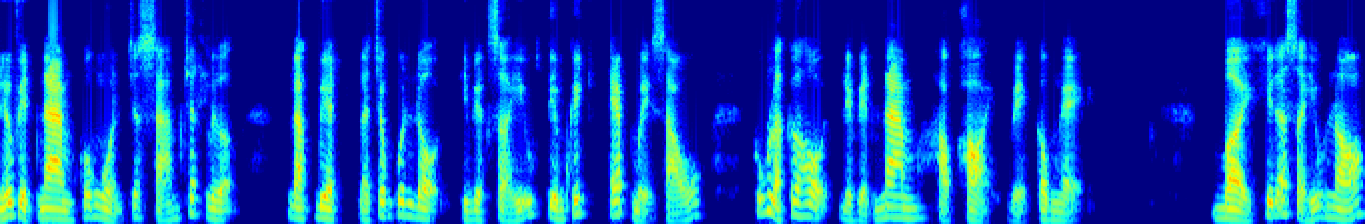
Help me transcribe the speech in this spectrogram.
Nếu Việt Nam có nguồn chất xám chất lượng, đặc biệt là trong quân đội thì việc sở hữu tiêm kích F-16 cũng là cơ hội để Việt Nam học hỏi về công nghệ. Bởi khi đã sở hữu nó,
